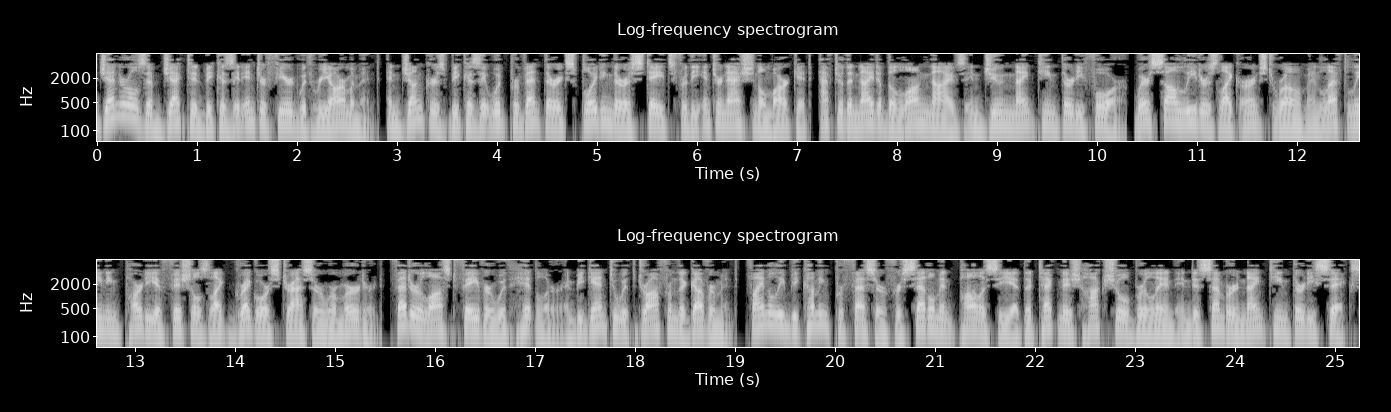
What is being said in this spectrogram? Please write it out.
Generals objected because it interfered with rearmament, and Junkers because it would prevent their exploiting their estates for the international market. After the Night of the Long Knives in June 1934, where saw leaders like Ernst Röhm and left leaning party officials like Gregor Strasser were murdered, Feder lost favor with Hitler and began to withdraw from the government, finally becoming professor for settlement policy at the Technische Hochschule Berlin in December 1936,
